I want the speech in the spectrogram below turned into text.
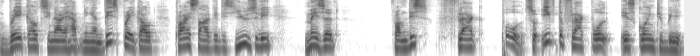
breakout scenario happening. And this breakout price target is usually measured from this flag pole. So if the flagpole is going to be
